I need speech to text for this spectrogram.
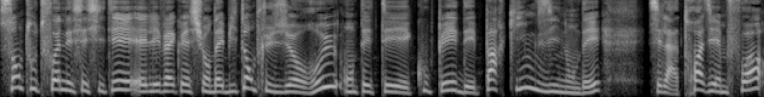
sans toutefois nécessiter l'évacuation d'habitants. Plusieurs rues ont été coupées, des parkings inondés. C'est la troisième fois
